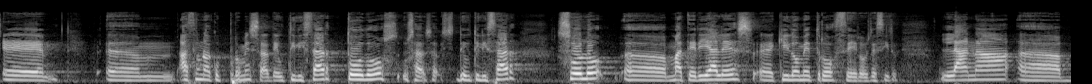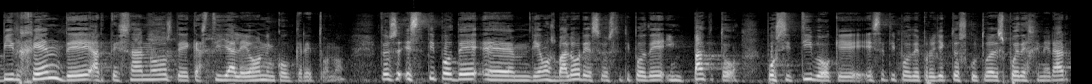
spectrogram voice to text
eh, em, hace una promesa de utilizar todos, o sea, de utilizar solo materiales kilómetro cero, es decir, lana ah, virgen de artesanos de Castilla-León en concreto. Entonces, este tipo de digamos, valores o este tipo de impacto positivo que este tipo de proyectos culturales puede generar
